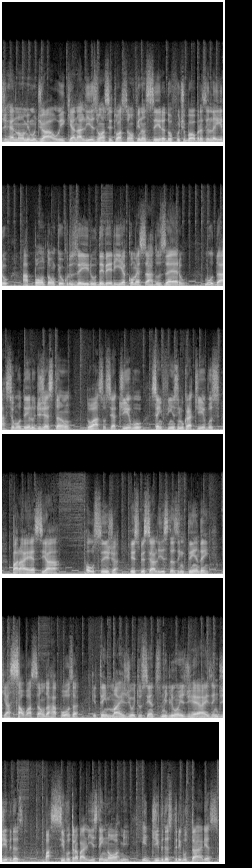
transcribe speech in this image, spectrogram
de renome mundial e que analisam a situação financeira do futebol brasileiro apontam que o Cruzeiro deveria começar do zero, mudar seu modelo de gestão do associativo sem fins lucrativos para a SA. Ou seja, especialistas entendem que a salvação da Raposa, que tem mais de 800 milhões de reais em dívidas, passivo trabalhista enorme e dívidas tributárias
